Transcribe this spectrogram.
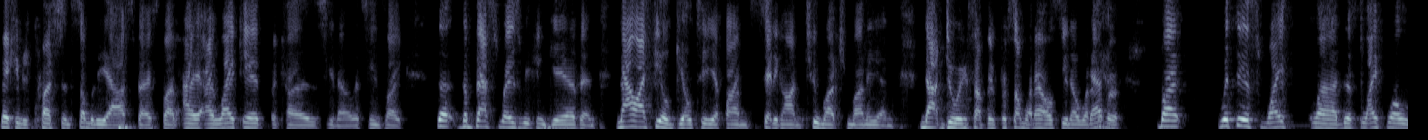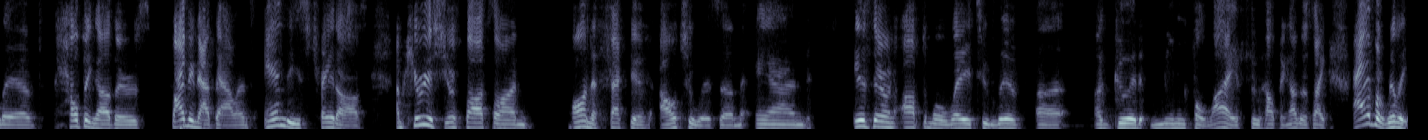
making me question some of the aspects, but I, I like it because you know it seems like the the best ways we can give. And now I feel guilty if I'm sitting on too much money and not doing something for someone else, you know, whatever. But with this wife, uh, this life well lived, helping others, finding that balance, and these trade offs, I'm curious your thoughts on on effective altruism? And is there an optimal way to live uh, a good meaningful life through helping others? Like i have a really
